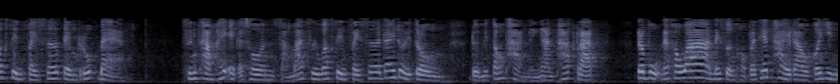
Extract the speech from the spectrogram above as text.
วัคซีนไฟเซอร์เต็มรูปแบบ ซึ่งทำให้เอกชนสามารถซื้อวัคซีนไฟเซอร์ได้โดยตรง โดยไม่ต้องผ่านหน่วยงานภาครัฐ ระบุนะคะว่าในส่วนของประเทศไทยเราก็ยิน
